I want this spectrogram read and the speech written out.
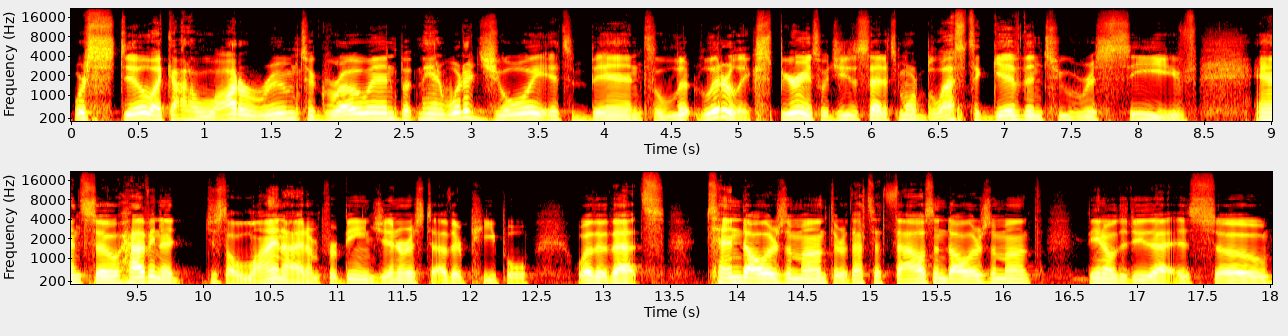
we're still like got a lot of room to grow in. But man, what a joy it's been to li- literally experience what Jesus said. It's more blessed to give than to receive, and so having a just a line item for being generous to other people, whether that's $10 a month or that's $1,000 a month, being able to do that is so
